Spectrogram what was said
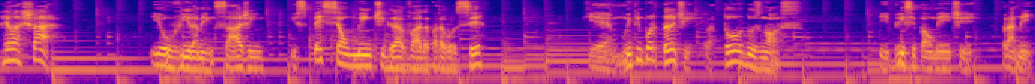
relaxar e ouvir a mensagem especialmente gravada para você, que é muito importante para todos nós e principalmente para mim.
